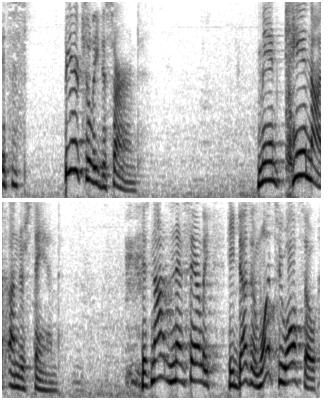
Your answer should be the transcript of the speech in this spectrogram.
it's spiritually discerned. Man cannot understand. It's not necessarily he doesn't want to also,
